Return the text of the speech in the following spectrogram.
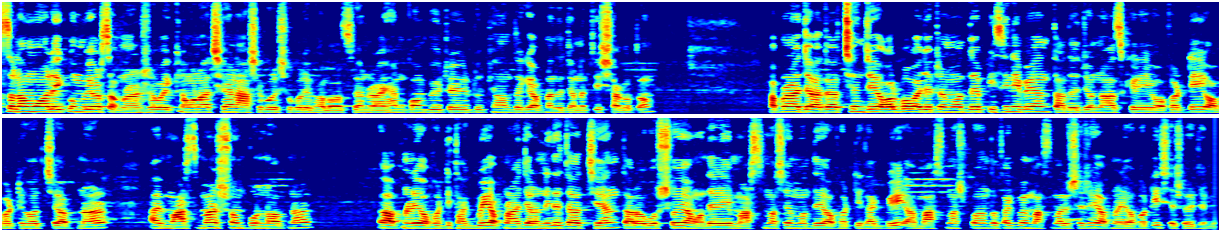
আসসালামু আলাইকুম ভিউয়ার্স, আপনারা সবাই কেমন আছেন? আশা করি সকলেই ভালো আছেন। রায়হান কম্পিউটার ইউটিউব চ্যানেল থেকে আপনাদের জানাচ্ছি স্বাগতম। আপনারা যারা যাচ্ছেন যে অল্প বাজেটের মধ্যে পিসি নেবেন, তাদের জন্য আজকের এই অফারটি। অফারটি হচ্ছে আপনার মার্চ মাস সম্পূর্ণ আপনার আপনার এই অফারটি থাকবে। আপনারা যারা নিতে চাচ্ছেন, তারা অবশ্যই আমাদের এই মার্চ মাসের মধ্যে অফারটি থাকবে। আর মার্চ মাস পর্যন্ত থাকবে, মার্চ মাসের শেষে আপনার এই অফারটি শেষ হয়ে যাবে।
